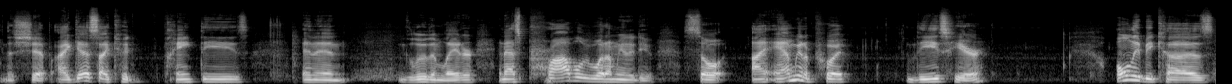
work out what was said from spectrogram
the ship? I guess I could paint these and then glue them later, and that's probably what I'm going to do. So I am going to put these here only because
